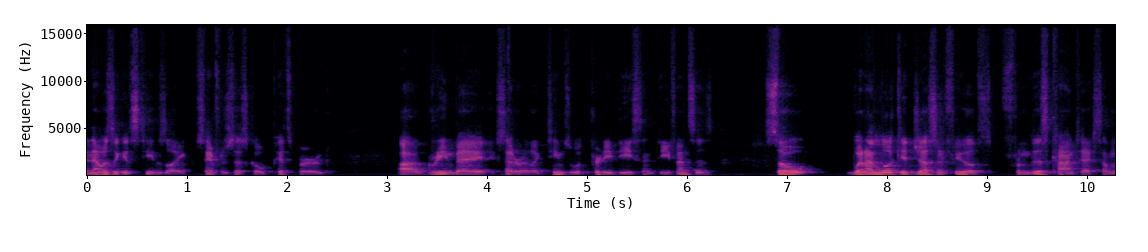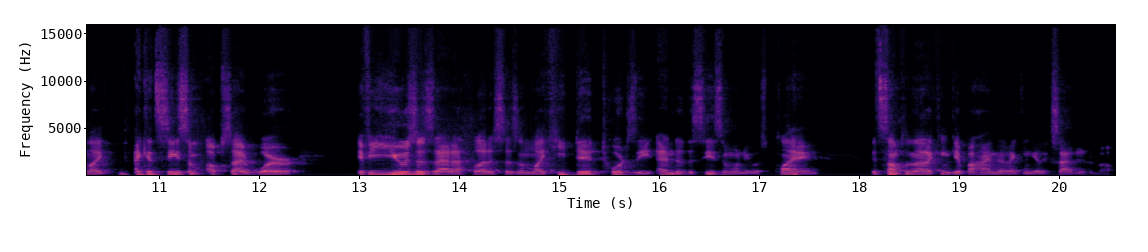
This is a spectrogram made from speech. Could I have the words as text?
And that was against teams like San Francisco, Pittsburgh, uh, Green Bay, et cetera, like teams with pretty decent defenses. So when I look at Justin Fields from this context, I'm like, I could see some upside where if he uses that athleticism like he did towards the end of the season when he was playing, it's something that I can get behind and I can get excited about.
